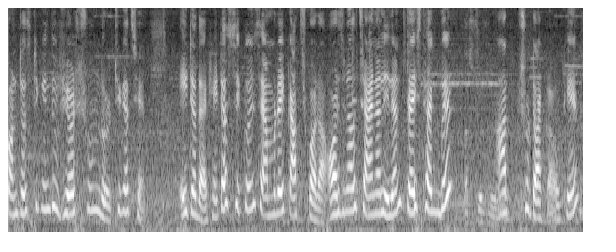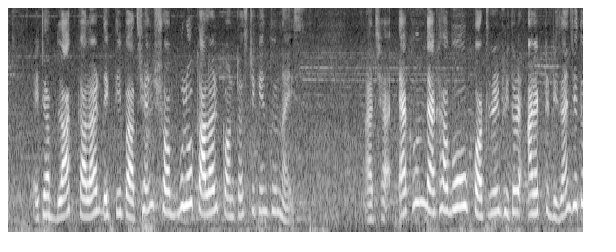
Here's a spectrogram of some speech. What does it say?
কন্ট্রাস্টে কিন্তু ভিউয়ার সুন্দর ঠিক আছে? এইটা দেখে এটা সিকোয়েন্স আমরা কাজ করা। অরিজিনাল চায়না লিলেন প্রাইস থাকবে আটশো টাকা। ওকে এটা ব্ল্যাক কালার দেখতেই পাচ্ছেন। সবগুলো কালার কন্ট্রাস্টে কিন্তু নাইস আচ্ছা এখন দেখাবো কটনের ভিতরে আরেকটা ডিজাইন। যেহেতু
